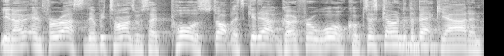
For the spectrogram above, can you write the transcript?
You know, and for us, there'll be times we'll say, pause, stop, let's get out, go for a walk, or just go into the backyard. And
